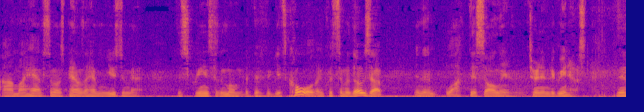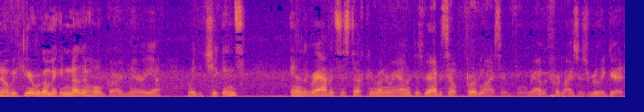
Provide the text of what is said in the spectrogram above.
um, I have some of those panels. I haven't used them yet. The screens for the moment, but if it gets cold, I can put some of those up and then block this all in, turn it into a greenhouse. And then over here, we're going to make another whole garden area where the chickens and the rabbits and stuff can run around because rabbits help fertilize everything. Rabbit fertilizer is really good.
